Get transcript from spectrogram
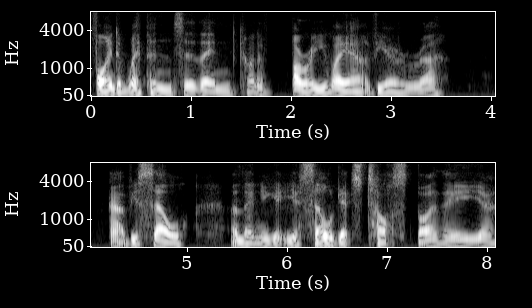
find a weapon to then kind of burrow your way out of your uh, out of your cell, and then you get your cell gets tossed by the uh,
